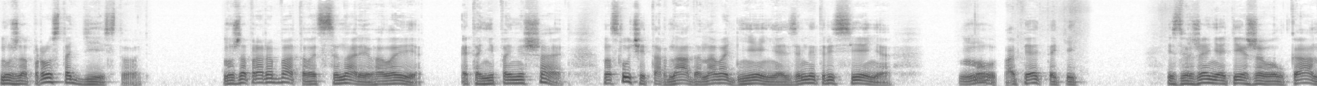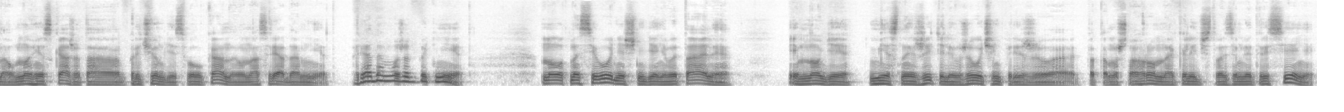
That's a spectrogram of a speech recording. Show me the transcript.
нужно просто действовать. Нужно прорабатывать сценарий в голове. Это не помешает. На случай торнадо, наводнения, землетрясения, ну, опять-таки, извержение тех же вулканов, многие скажут, а при чем здесь вулканы, у нас рядом нет. Рядом может быть нет. Но вот на сегодняшний день в Италии и многие местные жители уже очень переживают, потому что огромное количество землетрясений,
